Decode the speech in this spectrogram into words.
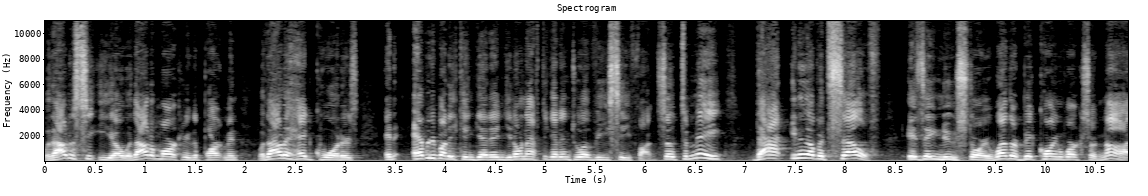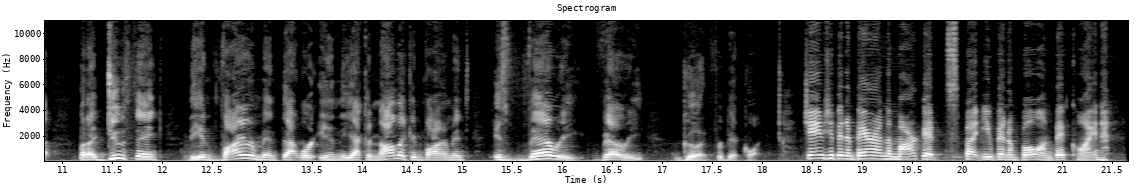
without a CEO, without a marketing department, without a headquarters, and everybody can get in. You don't have to get into a VC fund. So to me, that in and of itself is a news story, whether Bitcoin works or not. But I do think the environment that we're in, the economic environment, is very, very good for Bitcoin. James, you've been a bear on the markets, but you've been a bull on Bitcoin.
